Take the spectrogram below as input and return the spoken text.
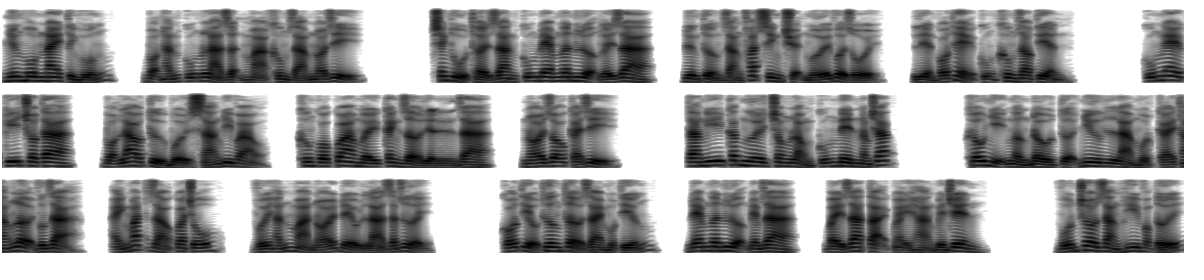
nhưng hôm nay tình huống bọn hắn cũng là giận mà không dám nói gì. Tranh thủ thời gian cũng đem ngân lượng lấy ra đừng tưởng rằng phát sinh chuyện mới vừa rồi liền có thể cũng không giao tiền. Cũng nghe kỹ cho ta bọn lao tử buổi sáng đi vào không có qua mấy canh giờ liền, liền ra nói rõ cái gì? Ta nghĩ các ngươi trong lòng cũng nên nắm chắc. Khâu nhị ngẩng đầu tựa như là một cái thắng lợi vương giả ánh mắt rào qua chỗ với hắn mà nói đều là rát rưởi. Có tiểu thương thở dài một tiếng đem ngân lượng đem ra bày ra tại quầy hàng bên trên. Vốn cho rằng hy vọng tới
